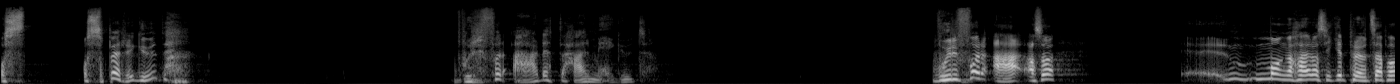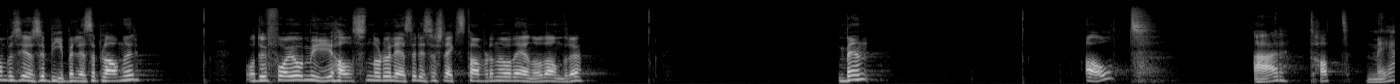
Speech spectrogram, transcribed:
å spørre Gud Hvorfor er dette her med Gud? Hvorfor er Altså Mange her har sikkert prøvd seg på ambisiøse bibelleseplaner. Og du får jo mye i halsen når du leser disse slektstavlene og det ene og det andre. Men alt er tatt med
